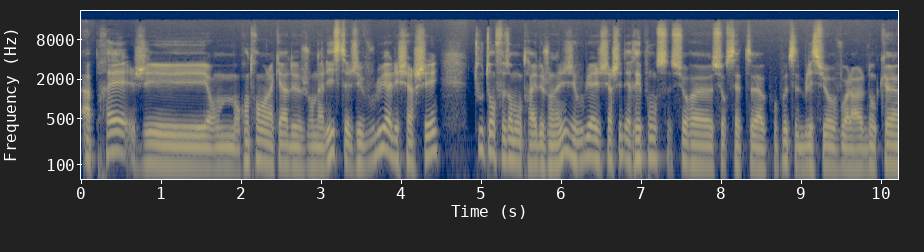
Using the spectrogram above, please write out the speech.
après, en rentrant dans la carrière de journaliste, j'ai voulu aller chercher, tout en faisant mon travail de journaliste, j'ai voulu aller chercher des réponses sur, euh, sur cette, à propos de cette blessure. Voilà. Donc, euh,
